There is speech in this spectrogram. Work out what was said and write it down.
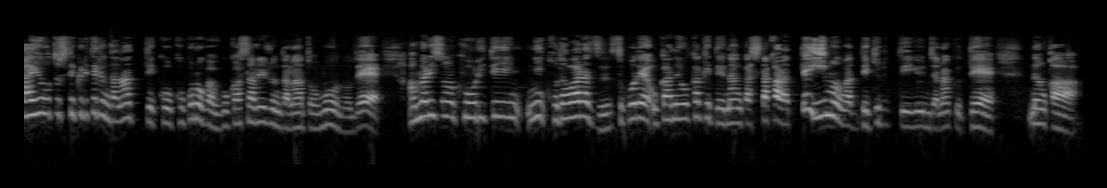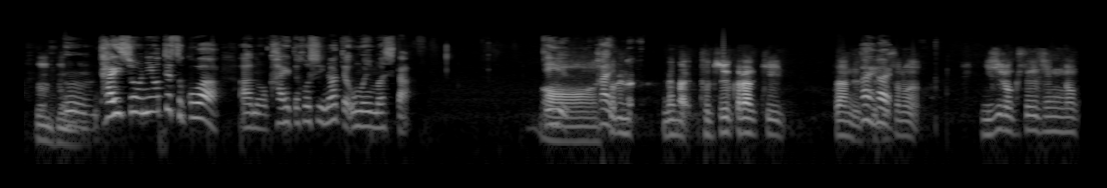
伝えようとしてくれてるんだなって、こう、心が動かされるんだなと思うので、あまりそのクオリティにこだわらず、そこでお金をかけてなんかしたからっていいものができるっていうんじゃなくて、なんか、うん対象によってそこは、あの、変えてほしいなって思いました。ああ、はいそれな、なんか途中から聞いたんですけど、はいはいその、26星人の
